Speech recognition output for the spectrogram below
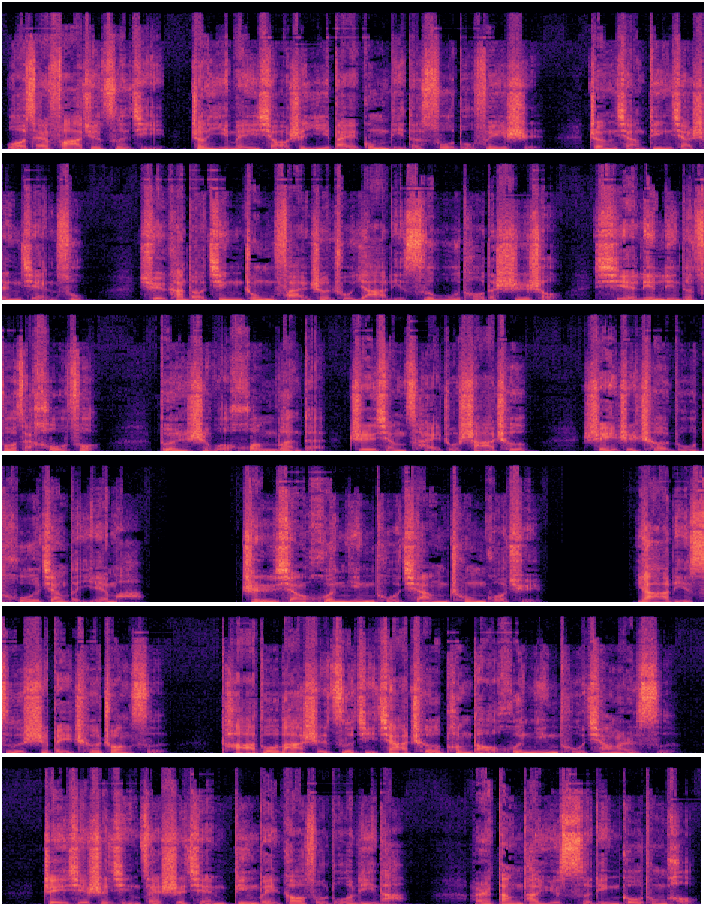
我才发觉自己正以每小时一百公里的速度飞驶，正想定下神减速，却看到镜中反射出亚里斯无头的尸首，血淋淋的坐在后座。顿时，我慌乱的只想踩住刹车，谁知车如脱缰的野马，直向混凝土墙冲过去。亚里斯是被车撞死，塔多拉是自己驾车碰到混凝土墙而死。这些事情在事前并未告诉罗丽娜，而当他与死灵沟通后，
